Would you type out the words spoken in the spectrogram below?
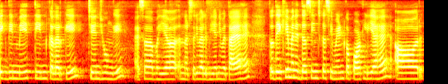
एक दिन में तीन कलर के चेंज होंगे। ऐसा भैया नर्सरी वाले भैया ने बताया है। तो देखिए, मैंने 10 इंच का सीमेंट का पॉट लिया है और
